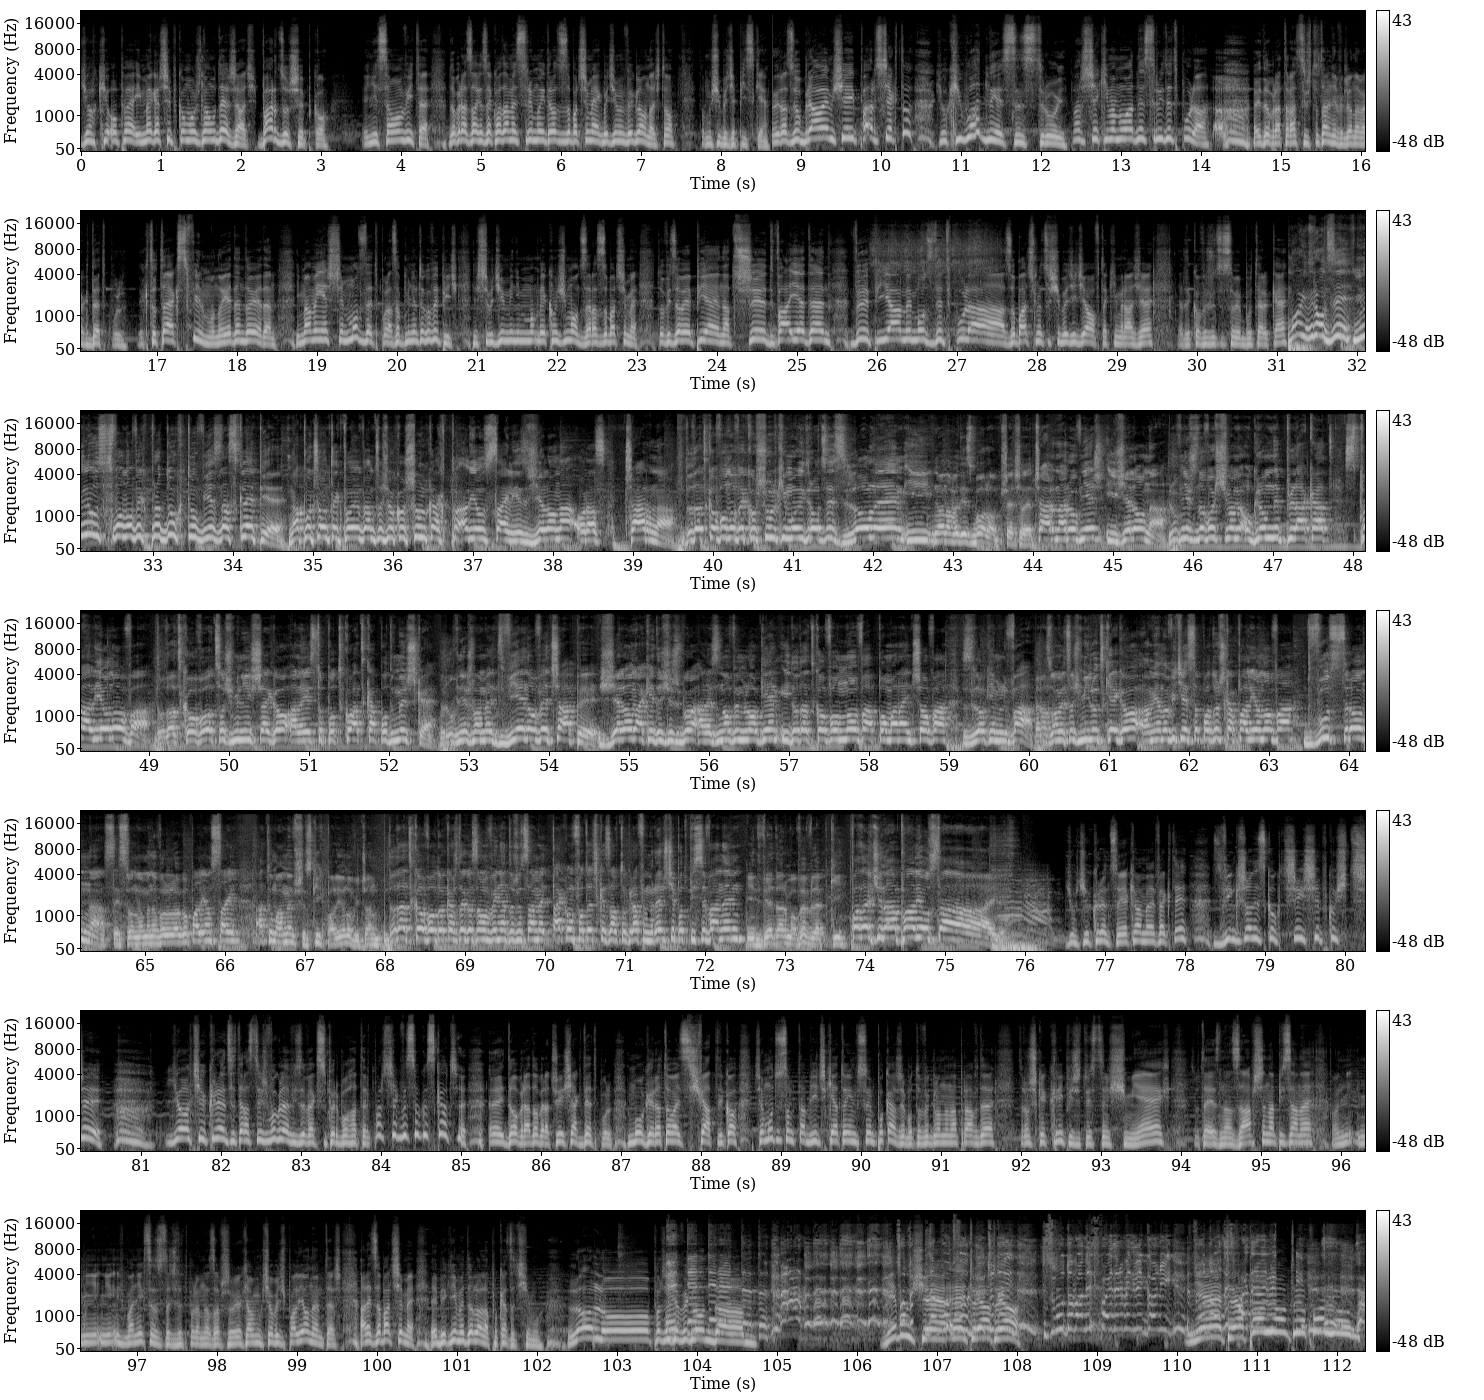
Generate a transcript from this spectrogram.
Jakie OP i mega szybko można uderzać. Bardzo szybko. Niesamowite. Dobra, za zakładamy strój, moi drodzy, zobaczymy jak będziemy wyglądać. To, to musi być epickie. Drodzy, ubrałem się i patrzcie jak to... Jaki ładny jest ten strój. Patrzcie jaki mamy ładny strój Deadpoola. Ej, dobra, teraz już totalnie wyglądam jak Deadpool. Jak to tak jak z filmu, no jeden do jeden. I mamy jeszcze moc Deadpoola, zapomniałem tego wypić. Jeszcze będziemy mieli mo- jakąś moc, zaraz zobaczymy. To widzowie piję na 3, 2, 1. Wypijamy moc Deadpoola. Zobaczmy co się będzie działo w takim razie. Ja tylko wyrzucę sobie butelkę. Moi drodzy, mnóstwo nowych produktów jest na sklepie. Na początek powiem wam coś o koszulkach Palion Style. Jest zielona oraz czarna. Dodatkowo nowe koszulki, moi drodzy, z lolem i no nawet jest bolą, przyjaciele. Czarna również i zielona. Również z nowości mamy ogromny plakat z Palionowa. Dodatkowo coś mniejszego, ale jest to podkładka pod myszkę. Również mamy dwie nowe czapy. Zielona kiedyś już była, ale z nowym logiem i dodatkowo nowa pomarańczowa z logiem lwa. Teraz mamy coś milutkiego, a mianowicie jest to poduszka palionowa dwustronna. Z tej strony mamy nowe logo Palion Style, a tu mamy wszystkich palionowiczan. Dodatkowo do każdego zamówienia dorzucamy taką foteczkę z autografem ręcznie podpisywanym i dwie darmowe wlepki. Padajcie na Palion Style! Jo cię kręcę, jakie mamy efekty? Zwiększony skok 3 i szybkość 3 Jo cię kręcę, teraz to już w ogóle widzę jak super bohater Patrzcie jak wysoko skacze. Ej, dobra, dobra, czuję się jak Deadpool. Mogę ratować świat, tylko czemu tu są tabliczki? Ja to im w sumie pokażę, bo to wygląda naprawdę troszkę creepy, że tu jest ten śmiech. Tutaj jest na zawsze napisane. O, nie, nie, nie, Chyba nie chcę zostać Deadpoolem na zawsze, ja bym chciał być palionem też. Ale zobaczymy, E, biegniemy do Lola, pokazać się mu. Lolo, patrz jak ja wyglądam nie bój się! Ej, to ja, to ja! Zbudowany Spider-Man mnie goni! Nie, to ja palion, to ja palion!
